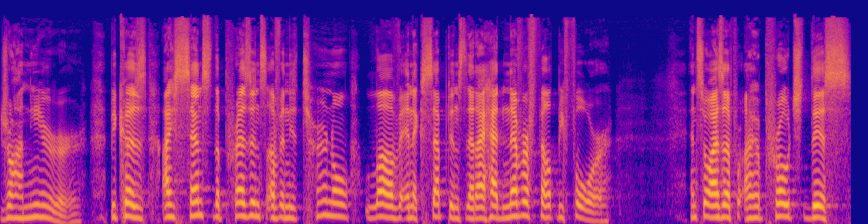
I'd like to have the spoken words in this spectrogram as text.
draw nearer because I sensed the presence of an eternal love and acceptance that I had never felt before. And so, as I approached this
